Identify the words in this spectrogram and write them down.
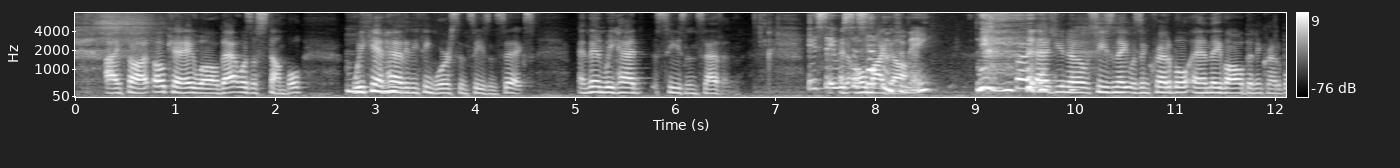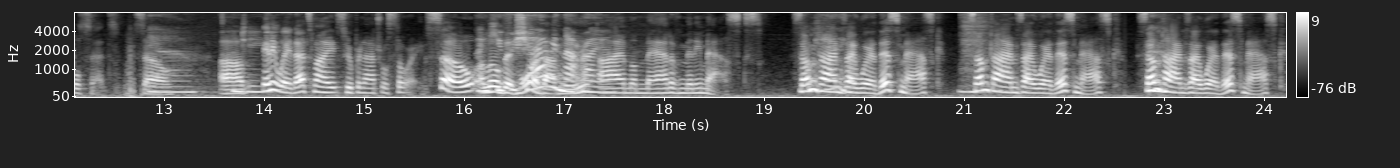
I thought, okay, well, that was a stumble. We can't Mm-hmm. have anything worse than season six. And then we had season seven. It's, it was And a oh seven for me. But as you know, season eight was incredible, and they've all been incredible since. So, Yeah, indeed. anyway, that's my supernatural story. So, Thank a little bit more about sharing me. Ryan. I'm a man of many masks. Sometimes Okay. I wear this mask. Sometimes I wear this mask. Sometimes I wear this mask.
